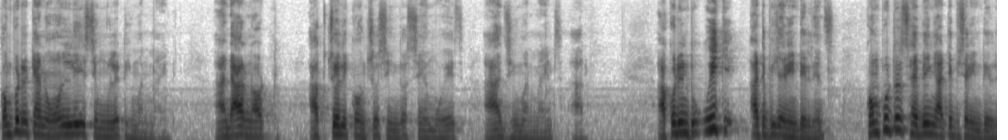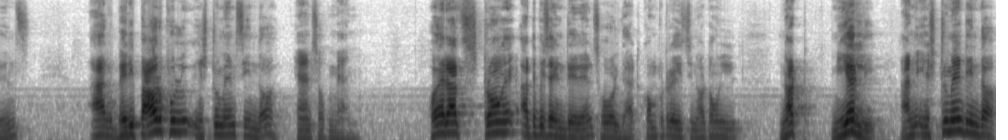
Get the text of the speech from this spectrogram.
computer can only simulate human mind and are not actually conscious in the same ways as human minds are. According to weak artificial intelligence, computers having artificial intelligence are very powerful instruments in the hands of man. Whereas, strong artificial intelligence hold that computer is not only not merely an instrument in the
